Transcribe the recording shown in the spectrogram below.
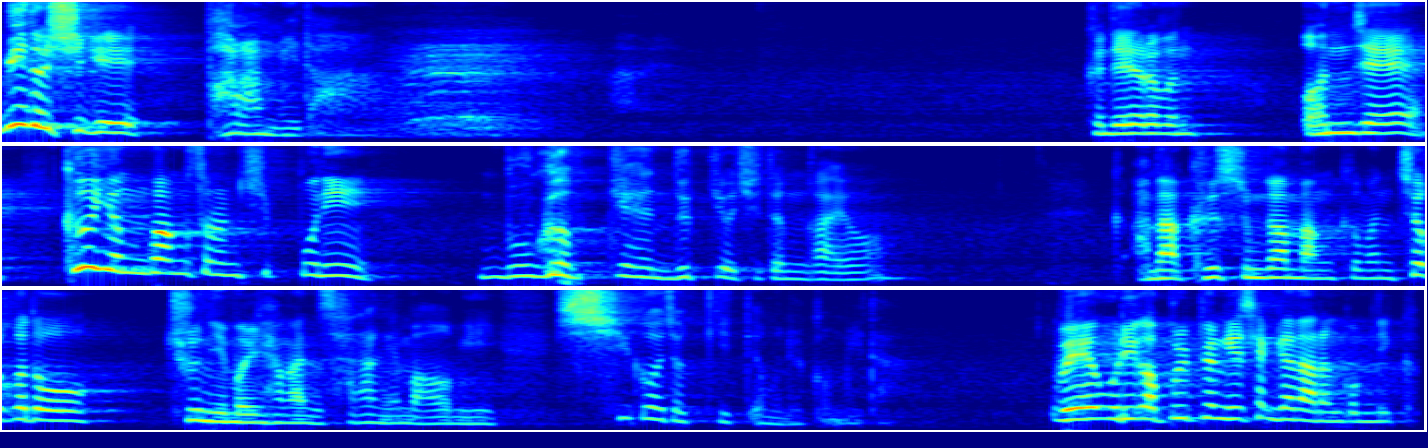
믿으시기 바랍니다 근데 여러분 언제 그 영광스러운 기분이 무겁게 느껴지던가요? 아마 그 순간만큼은 적어도 주님을 향한 사랑의 마음이 식어졌기 때문일 겁니다 왜 우리가 불평이 생겨나는 겁니까?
